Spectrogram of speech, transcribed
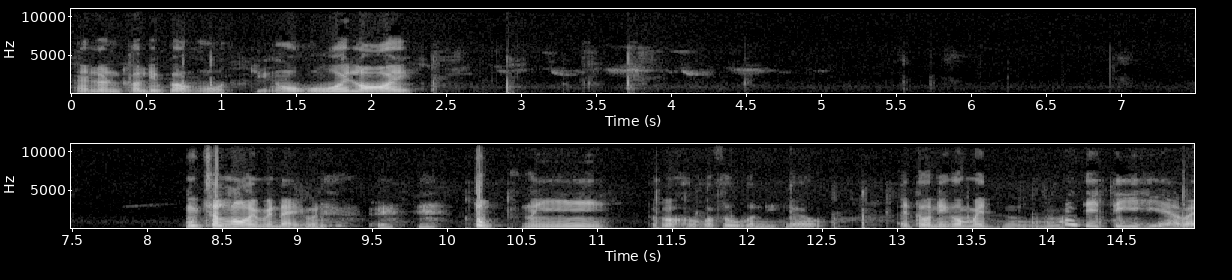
ไอรอนก็เร็วก็โหดจริง โอ้โหลอยมึงจะลอยไปไหนวะเนี่ย นี่แล้วก็เขาก็สู้กันอีกแล้ว ไอตัวนี้ก็ไม่ไม่ได้ตีที่อะไร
